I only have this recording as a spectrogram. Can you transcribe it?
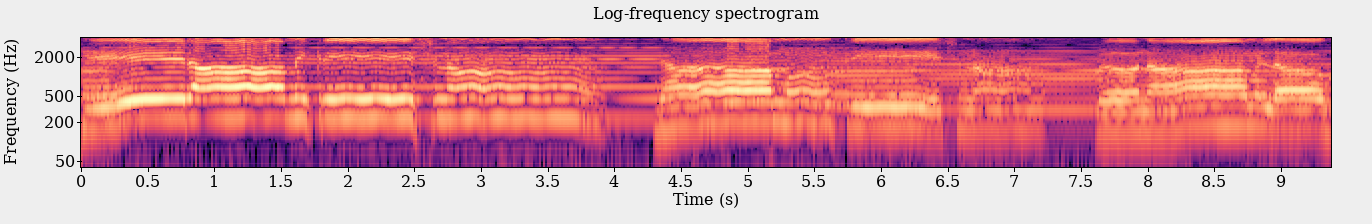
হে রাম কৃষ্ণ রাম কৃষ্ণ, প্রণাম লহ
